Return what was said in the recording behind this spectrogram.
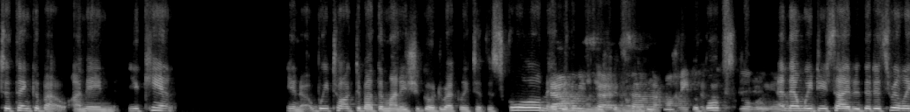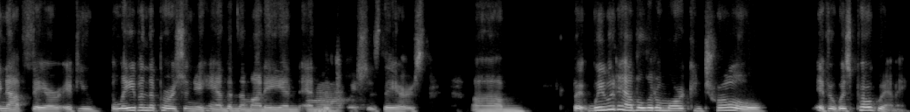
to think about. I mean, you can't. You know, we talked about the money should go directly to the school. Maybe the money should only be money the books. The school, yeah. And then we decided that it's really not fair. If you believe in the person, you hand them the money, and and mm. the choice is theirs. Um, but we would have a little more control if it was programming.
